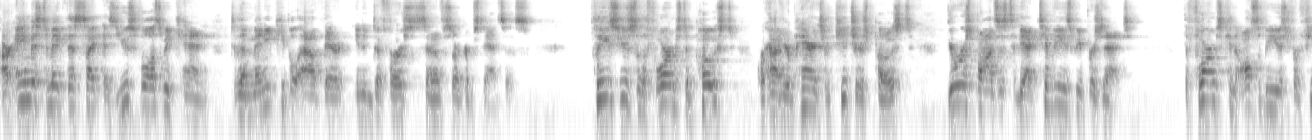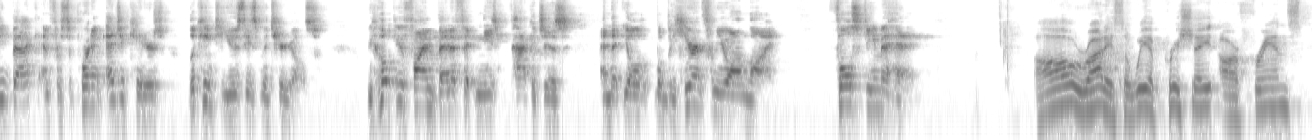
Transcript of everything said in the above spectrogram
Our aim is to make this site as useful as we can to the many people out there in a diverse set of circumstances. Please use the forums to post or have your parents or teachers post your responses to the activities we present. The forums can also be used for feedback and for supporting educators looking to use these materials. We hope you find benefit in these packages and that you'll we'll be hearing from you online. Full steam ahead. All righty. So we appreciate our friends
